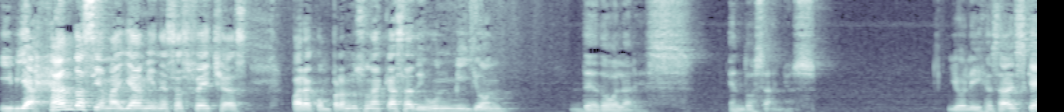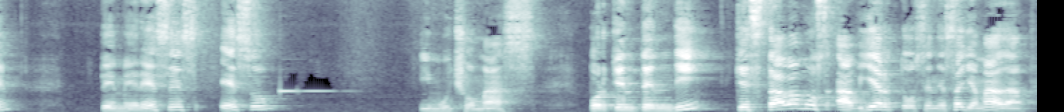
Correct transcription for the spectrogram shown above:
y viajando hacia Miami en esas fechas, para comprarnos una casa de un millón de dólares en dos años. Yo le dije, ¿sabes qué? Te mereces eso y mucho más. Porque entendí que estábamos abiertos en esa llamada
